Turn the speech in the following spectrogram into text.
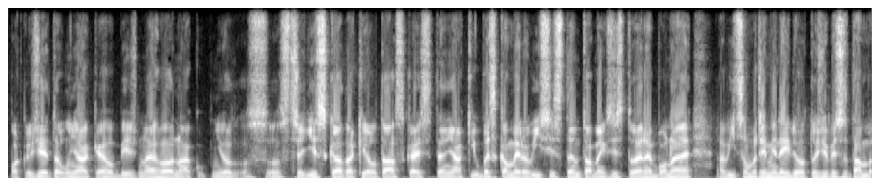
pak, když je to u nějakého běžného nákupního střediska, tak je otázka, jestli ten nějaký vůbec kamerový systém tam existuje nebo ne. Navíc samozřejmě nejde o to, že by se tam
